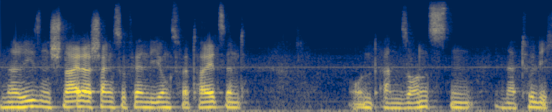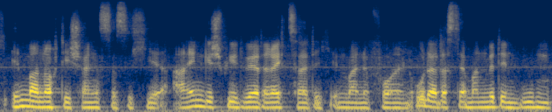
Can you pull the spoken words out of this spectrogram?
einer riesen Schneiderchance, sofern die Jungs verteilt sind. Und ansonsten natürlich immer noch die Chance, dass ich hier eingespielt werde rechtzeitig in meine Vollen, oder dass der Mann mit den Buben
